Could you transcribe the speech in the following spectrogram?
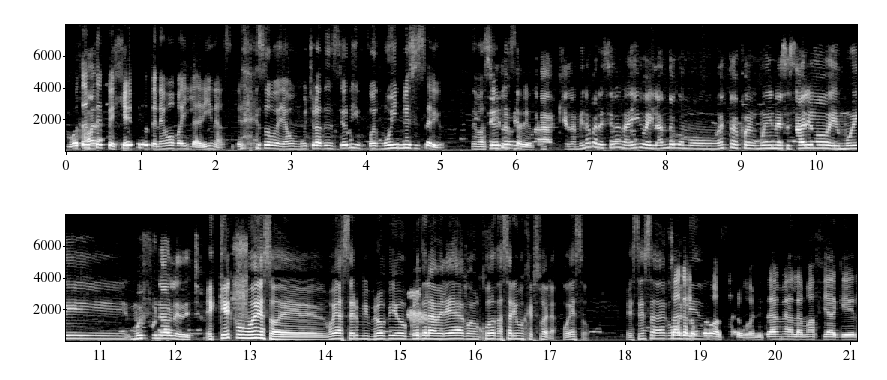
Bastante Ahora- PG, pero tenemos bailarinas. Eso me llamó mucho la atención y fue muy necesario. Demasiado Sí, necesario. que las minas aparecieran ahí bailando como esto fue muy necesario y muy muy funable de hecho. Es que es como eso. eh, voy a hacer mi propio club de la pelea con juegos de azar y mujerzuela. Fue eso. Es esa como. Saca el- los juegos azar, weón, y tráeme a la mafia que es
